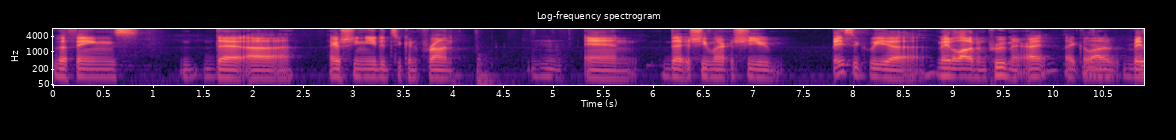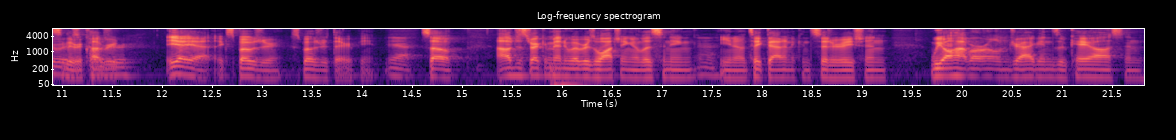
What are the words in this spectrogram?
the things that uh, I guess she needed to confront, Mm-hmm. and that she learned. She basically uh, made a lot of improvement, right? Like a lot of basically recovered. Yeah, yeah, exposure, exposure therapy. Yeah. So I'll just recommend whoever's watching or listening, Yeah. you know, take that into consideration. We all have our own dragons of chaos and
